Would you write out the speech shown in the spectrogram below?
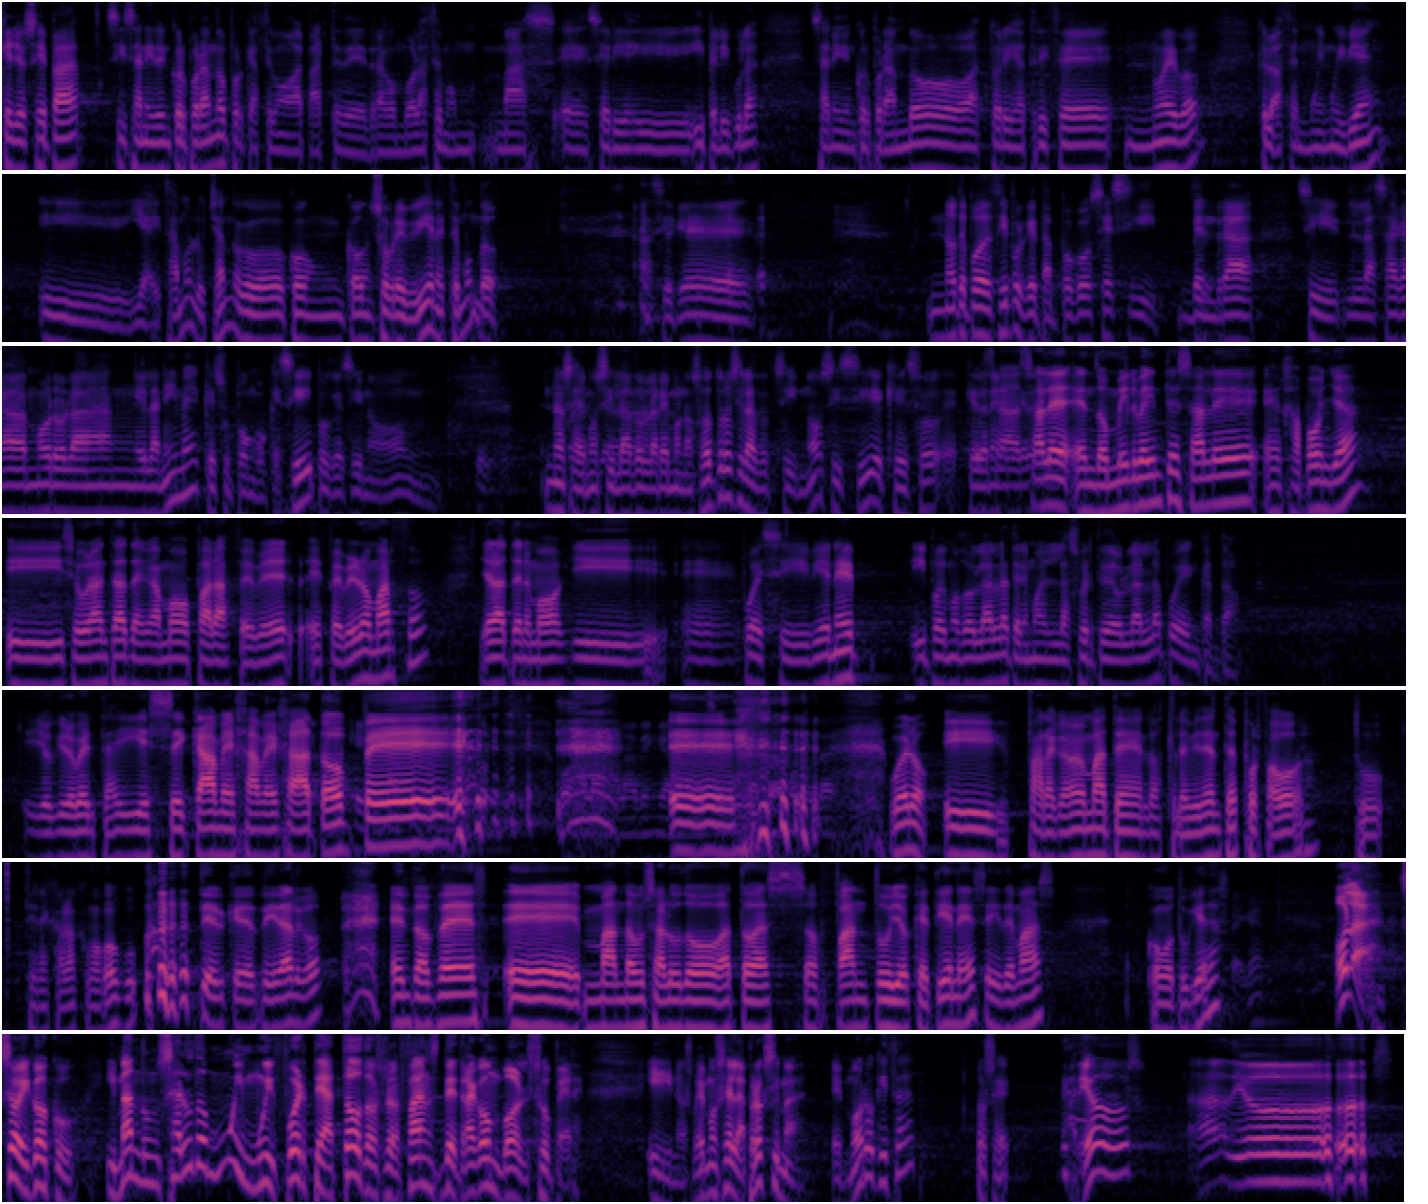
que yo sepa si se han ido incorporando porque hacemos, aparte de Dragon Ball, hacemos más eh, series y, películas, se han ido incorporando actores y actrices nuevos que lo hacen muy muy bien y, ahí estamos luchando co- con, sobrevivir en este mundo. Así que no te puedo decir porque tampoco sé si vendrá, si la saga Moro la harán el anime, que supongo que sí, porque si no... No sabemos si la doblaremos nosotros, si la si no, sí, sí, es que eso eh, queda O en- sea, sale en 2020, sale en Japón ya y seguramente la tengamos para febrero, febrero marzo. Ya la tenemos aquí. eh, Pues si viene y podemos doblarla, tenemos la suerte de doblarla, pues encantado. y yo quiero verte ahí, ese Kamehameha a tope. Eh, bueno, y para que no me maten los televidentes, por favor, tú tienes que hablar como Goku, tienes que decir algo. Entonces, eh, manda un saludo a todos esos fans tuyos que tienes y demás, como tú quieras. Hola, soy Goku y mando un saludo muy muy fuerte a todos los fans de Dragon Ball Super. Y nos vemos en la próxima. ¿En Moro quizás? No sé. Adiós. Adiós.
